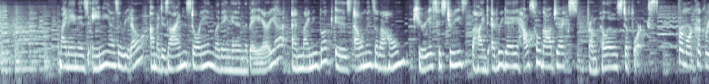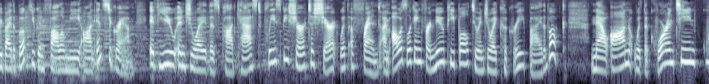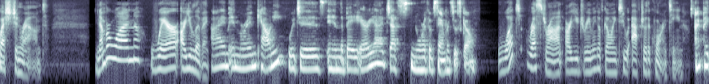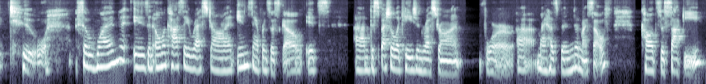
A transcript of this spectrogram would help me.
My name is Amy Azzarito. I'm a design historian living in the Bay Area, and my new book is Elements of a Home Curious Histories Behind Everyday Household Objects from Pillows to Forks. For more Cookery by the Book, you can follow me on Instagram. If you enjoy this podcast, please be sure to share it with a friend. I'm always looking for new people to enjoy Cookery by the Book. Now, on with the quarantine question round. Number one, where are you living? I'm in Marin County, which is in the Bay Area, just north of San Francisco. What restaurant are you dreaming of going to after the quarantine? I picked two. So, one is an omakase restaurant in San Francisco. It's um, the special occasion restaurant for uh, my husband and myself called Sasaki.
